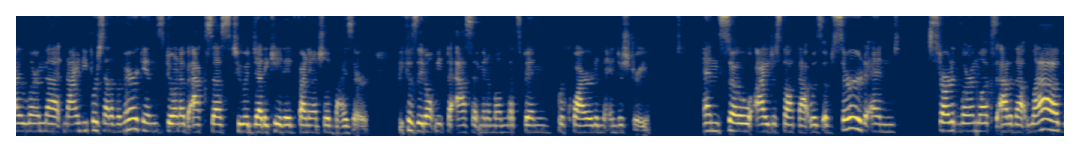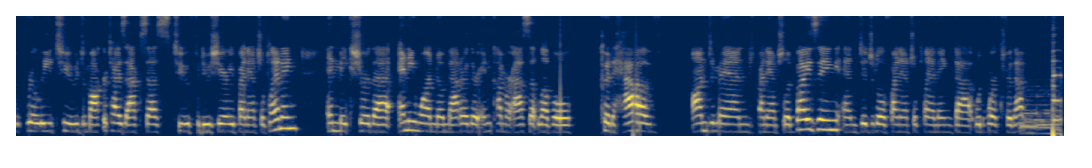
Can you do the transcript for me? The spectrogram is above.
I learned that 90% of Americans don't have access to a dedicated financial advisor because they don't meet the asset minimum that's been required in the industry. And so I just thought that was absurd and started LearnLux out of that lab really to democratize access to fiduciary financial planning and make sure that anyone, no matter their income or asset level, could have on demand financial advising and digital financial planning that would work for them.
